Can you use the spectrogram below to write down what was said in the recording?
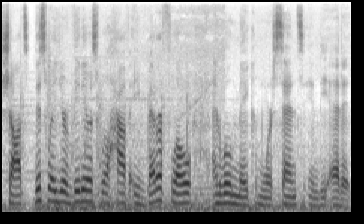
shots. This way your videos will have a better flow and will make more sense in the edit.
